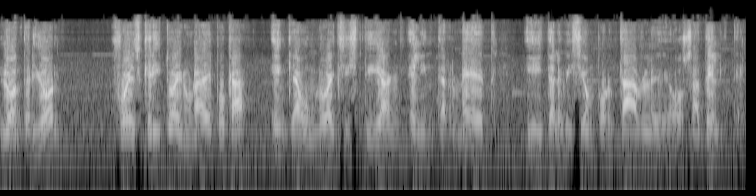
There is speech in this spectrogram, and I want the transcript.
Lo anterior fue escrito en una época en que aún no existían el Internet y televisión por cable o satélite.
